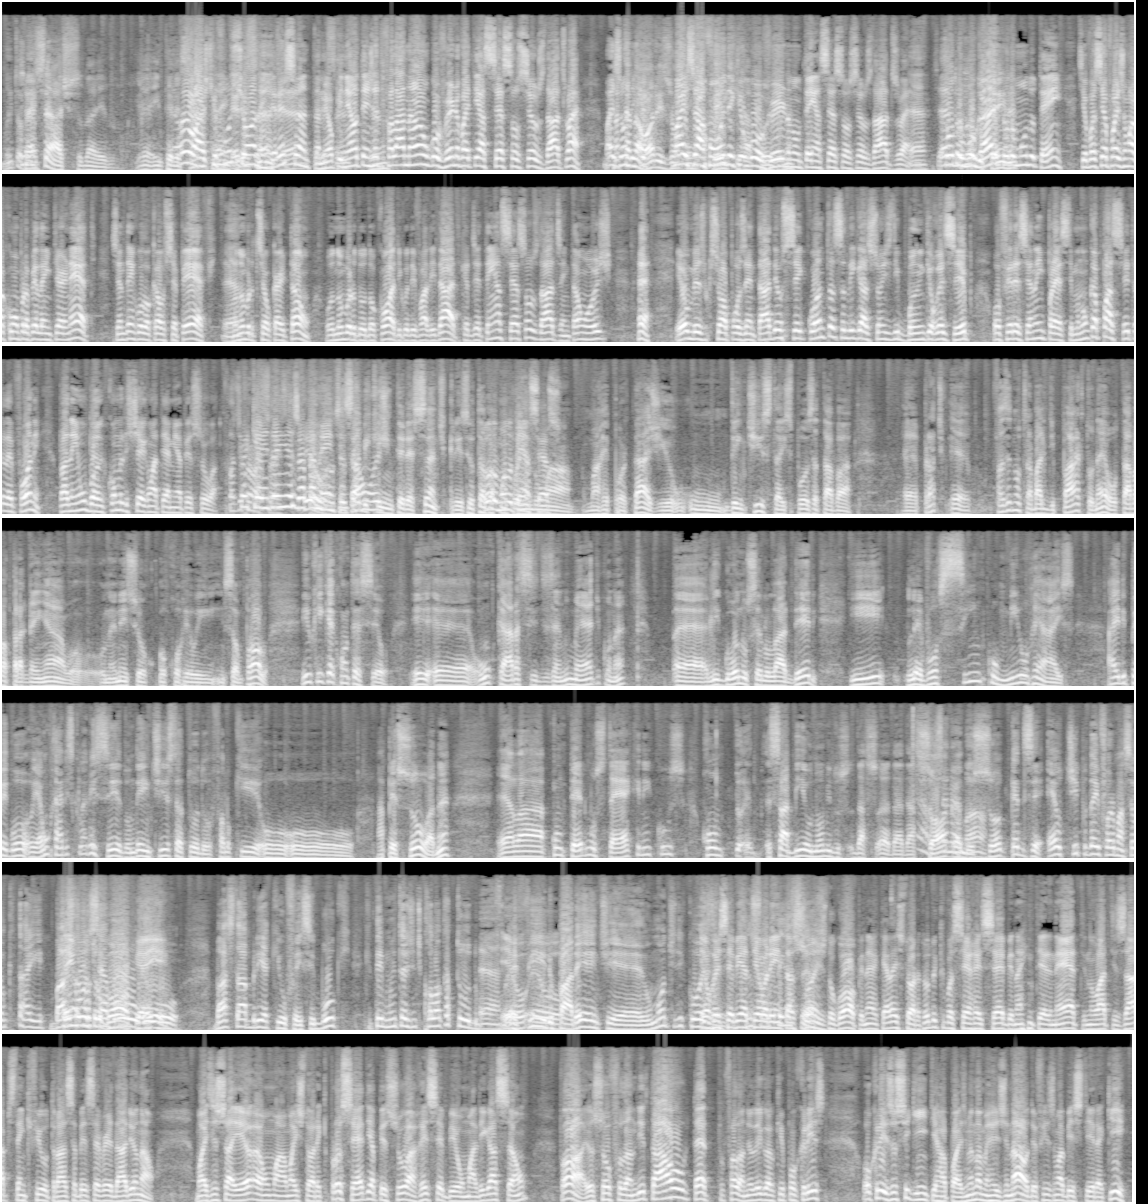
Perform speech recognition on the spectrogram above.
Muito bem. O que você acha isso daí? É interessante. Eu acho que né? funciona, interessante. É, interessante. Na minha opinião, tem gente que fala, ah, não, o governo vai ter acesso aos seus dados. Ué, mas, mas onde que, mas aonde que o governo coisa, né? não tem acesso aos seus dados, ué? É. Todo, lugar, tem, todo né? mundo tem. Se você faz uma compra pela internet, você não tem que colocar o CPF, é. o número do seu cartão, o número do, do, código de validade, quer dizer, tem acesso aos dados. Então hoje, é, eu mesmo que sou aposentado, eu sei quantas ligações de banco eu recebo oferecendo empréstimo. nunca passei telefone para nenhum banco. Como eles chegam até a minha pessoa? Porque então, exatamente. Você então, sabe hoje, que interessante, Cris? Eu estava acompanhando uma, uma reportagem, um dentista, a esposa estava é, é, fazendo um trabalho de parto, né? Ou estava para ganhar, o, o neném se ocorreu em, em, São Paulo. E o que, que aconteceu? Ele, é, um cara se dizendo médico, né? É, ligou no celular dele e levou 5 mil reais. Aí ele pegou, é um cara esclarecido, um dentista tudo, falou que o, o a pessoa, né? ela com termos técnicos, com, sabia o nome do, da, da, da é, sogra, é do sogro. Quer dizer, é o tipo da informação que está aí. Basta tem outro golpe o, aí. O, basta abrir aqui o Facebook, que tem muita gente que coloca tudo. É, é eu, filho, eu, parente, é um monte de coisa. Eu recebi até orientações do golpe, né? Aquela história, tudo que você recebe na internet, no WhatsApp, você tem que filtrar, saber se é verdade ou não. Mas isso aí é uma, uma história que procede e a pessoa recebeu uma ligação Ó, eu sou fulano de tal, até tô falando, eu ligo aqui pro Cris. Ô Cris, é o seguinte, rapaz, meu nome é Reginaldo, eu fiz uma besteira aqui.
